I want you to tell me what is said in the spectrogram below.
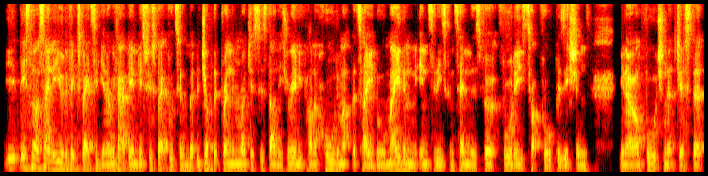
it's not something that you would have expected, you know, without being disrespectful to them. But the job that Brendan Rodgers has done is really kind of hauled them up the table, made them into these contenders for, for these top four positions. You know, unfortunate just that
